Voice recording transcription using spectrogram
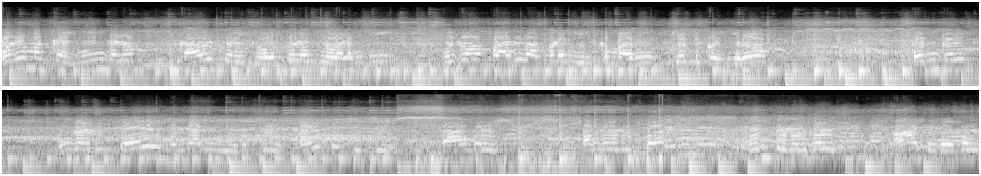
பொதுமக்கள் நீங்களும் காவல்துறைக்கு ஒத்துழைப்பு வழங்கி மிகவும் பாதுகாப்புடன் இருக்குமாறு கேட்டுக்கொள்கிறோம். தங்களது சேலை முன்னாடி எடுத்து கழுத்தை சுற்றி தாங்கள் தங்களது சேலை பெண் தொடர்கள் ஆண் தொடர்கள்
